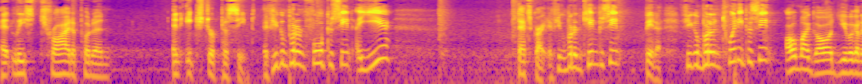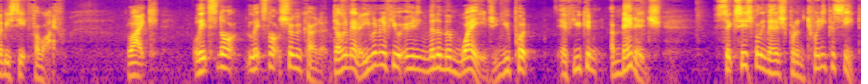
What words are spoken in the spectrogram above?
at least try to put in an extra percent. If you can put in four percent a year, that's great. If you can put in ten percent, better. If you can put in twenty percent, oh my god, you are going to be set for life. Like, let's not let's not sugarcoat it. Doesn't matter. Even if you're earning minimum wage and you put, if you can manage, successfully manage to put in twenty percent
